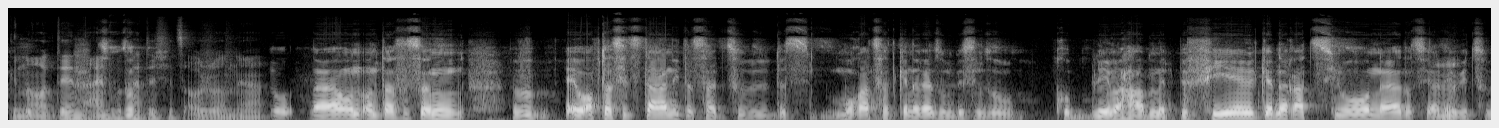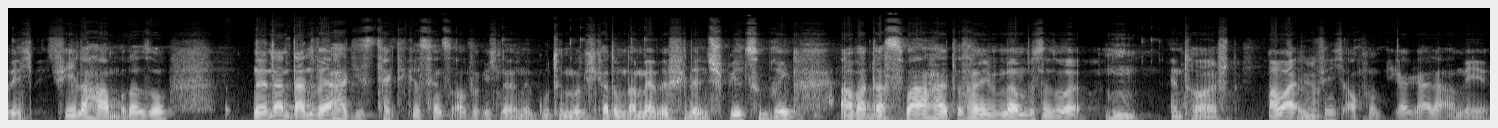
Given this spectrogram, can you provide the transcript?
genau den Eindruck so, hatte ich jetzt auch schon, ja. So, ja und, und das ist dann, ob das jetzt daran liegt, dass halt zu, dass Morat halt generell so ein bisschen so Probleme haben mit Befehlgeneration, ne, dass sie halt mhm. irgendwie zu wenig Befehle haben oder so, ne, dann, dann wäre halt dieses Tactical Sense auch wirklich eine, eine, gute Möglichkeit, um da mehr Befehle ins Spiel zu bringen. Aber das war halt, das habe ich immer ein bisschen so hm, enttäuscht. Aber ja. finde ich auch eine mega geile Armee.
